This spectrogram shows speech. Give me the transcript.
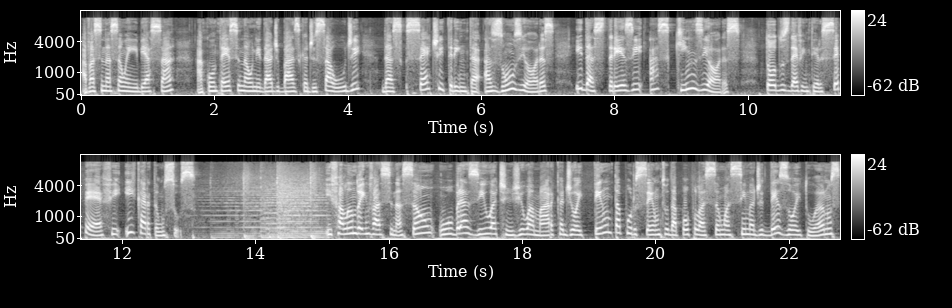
A vacinação em Ibiaçá acontece na Unidade Básica de Saúde das 7h30 às 11 horas e das 13 às 15 horas. Todos devem ter CPF e cartão SUS. E falando em vacinação, o Brasil atingiu a marca de 80% da população acima de 18 anos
